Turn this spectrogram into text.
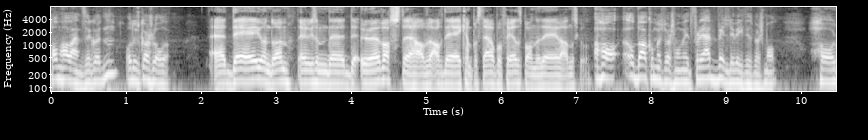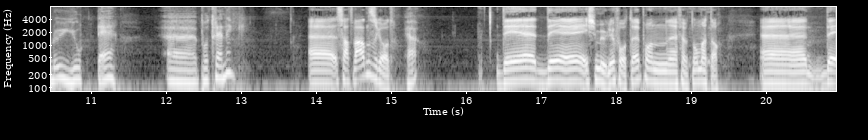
Han har verdensrekorden, og du skal slå den. Eh, det er jo en drøm. Det er liksom det, det øverste av, av det jeg kan prestere på frihetsbane, det er verdensrekord. Og da kommer spørsmålet mitt, for det er et veldig viktig spørsmål. Har du gjort det eh, på trening? Eh, satt verdensrekord. Ja. Det, det er ikke mulig å få til på en 1500-meter. Eh, det,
